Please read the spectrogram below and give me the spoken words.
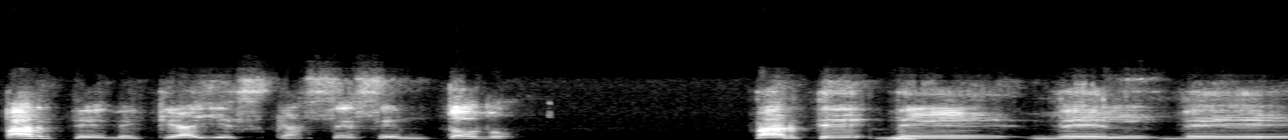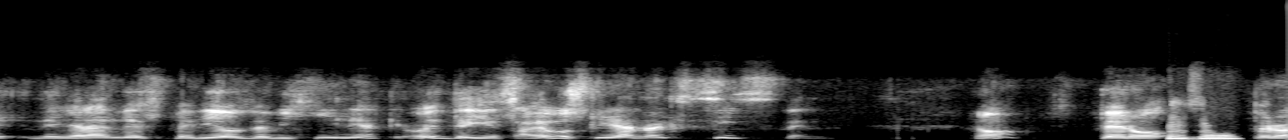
parte de que hay escasez en todo, parte de, grandes periodos de vigilia, que hoy ya sabemos que ya no existen, ¿no? Pero, pero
